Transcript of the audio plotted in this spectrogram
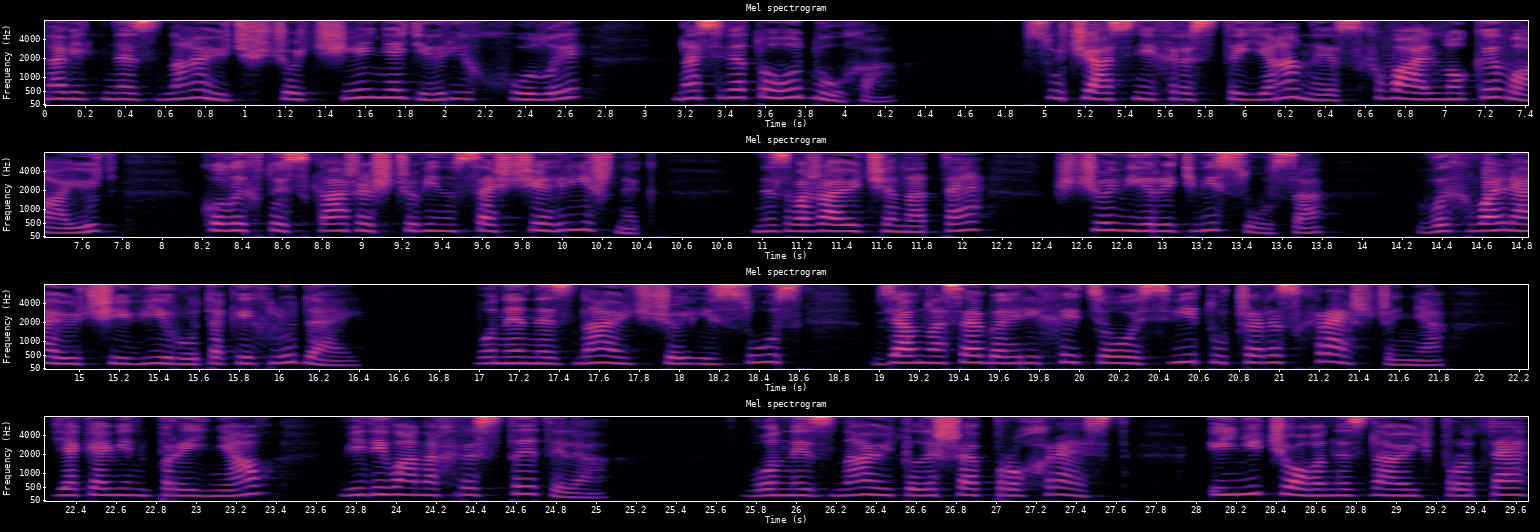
навіть не знають, що чинять гріх хули на Святого Духа. Сучасні християни схвально кивають, коли хтось каже, що він все ще грішник, незважаючи на те, що вірить в Ісуса, вихваляючи віру таких людей. Вони не знають, що Ісус взяв на себе гріхи цього світу через хрещення, яке Він прийняв від Івана Хрестителя. Вони знають лише про хрест і нічого не знають про те,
